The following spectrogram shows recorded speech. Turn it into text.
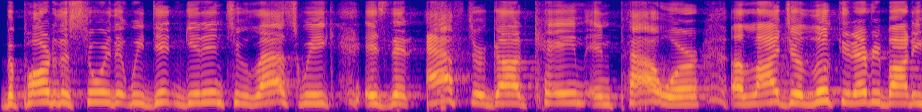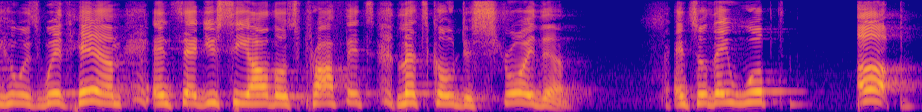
the part of the story that we didn't get into last week is that after God came in power, Elijah looked at everybody who was with him and said, You see all those prophets? Let's go destroy them. And so they whooped up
